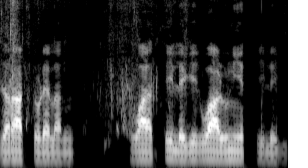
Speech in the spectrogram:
जरा आठवड्याला वाळते लगेच वाळून येते लगेच.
